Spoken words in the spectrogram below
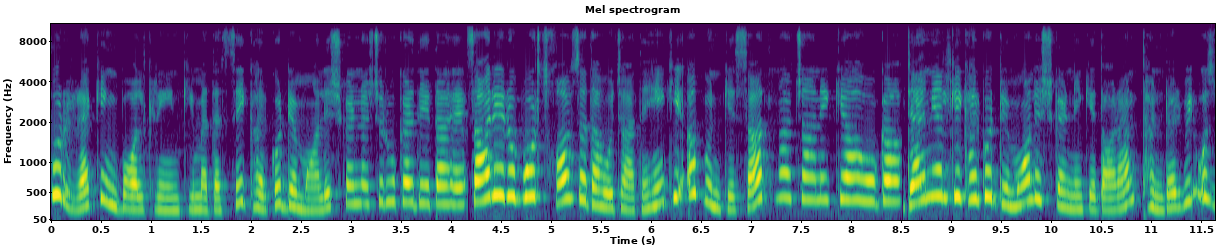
वो रैकिंग बॉल क्रेन की मदद से घर को डिमोलिश करना शुरू कर देता है। सारे रोबोट्स खौफजदा हो जाते हैं कि अब उनके साथ ना जाने क्या होगा। डैनियल के घर को डिमोलिश करने के दौरान थंडर भी उस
